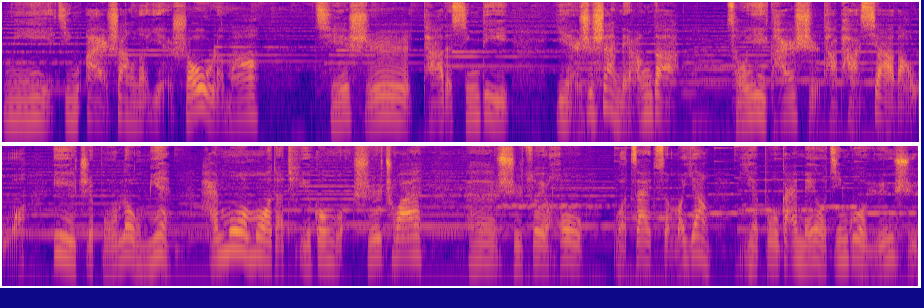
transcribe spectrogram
你已经爱上了野兽了吗？其实他的心地也是善良的。从一开始，他怕吓到我，一直不露面，还默默的提供我吃穿。呃，是最后我再怎么样，也不该没有经过允许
